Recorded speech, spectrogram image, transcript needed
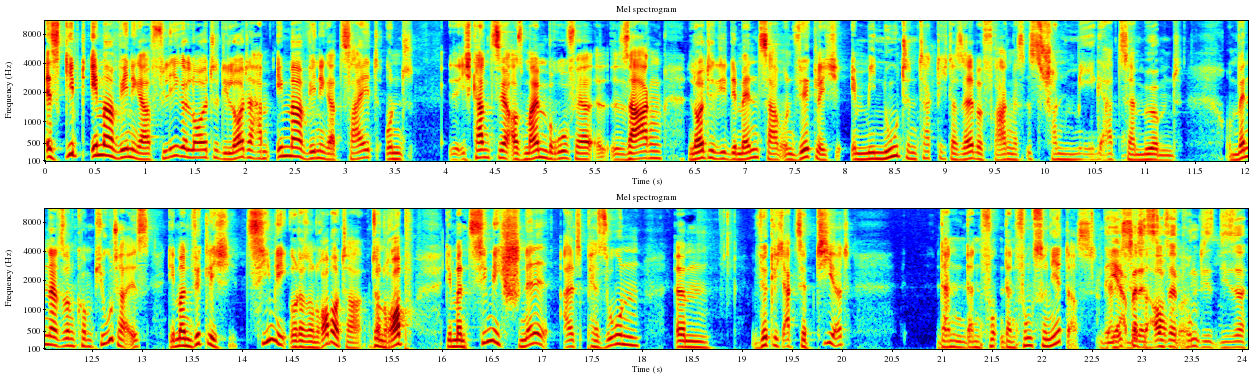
es gibt immer weniger Pflegeleute, die Leute haben immer weniger Zeit und ich kann es ja aus meinem Beruf her äh, sagen, Leute, die Demenz haben und wirklich im Minutentakt dich dasselbe fragen, das ist schon mega zermürbend. Und wenn da so ein Computer ist, den man wirklich ziemlich, oder so ein Roboter, so ein Rob, den man ziemlich schnell als Person ähm, wirklich akzeptiert, dann, dann, fun dann funktioniert das. Dann Ja, aber das ist auch der Punkt, die- dieser,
